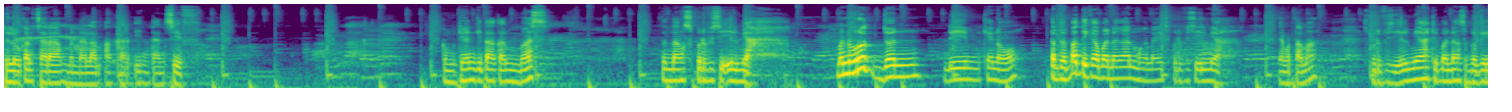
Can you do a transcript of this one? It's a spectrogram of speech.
dilakukan secara mendalam agar intensif. Kemudian kita akan membahas tentang supervisi ilmiah. Menurut John D. McKenna, terdapat tiga pandangan mengenai supervisi ilmiah. Yang pertama, supervisi ilmiah dipandang sebagai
